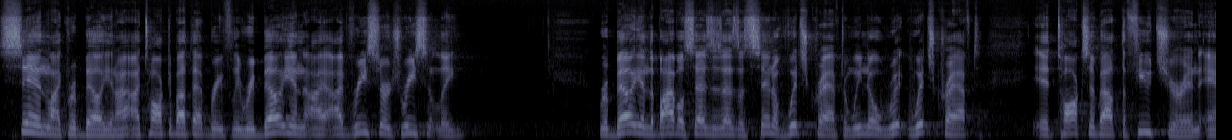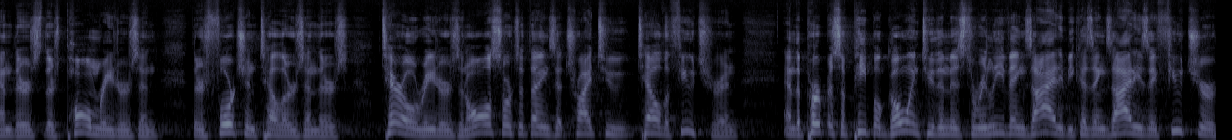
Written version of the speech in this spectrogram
Sin like rebellion. I, I talked about that briefly. Rebellion, I, I've researched recently Rebellion, the Bible says, is as a sin of witchcraft, and we know witchcraft. It talks about the future, and, and there's there's palm readers, and there's fortune tellers, and there's tarot readers, and all sorts of things that try to tell the future. And and the purpose of people going to them is to relieve anxiety because anxiety is a future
